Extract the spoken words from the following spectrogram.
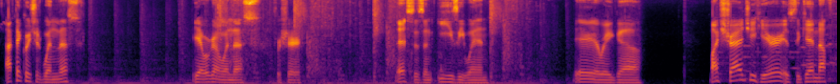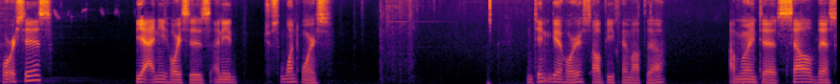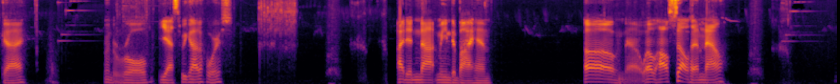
I think we should win this. Yeah, we're gonna win this for sure. This is an easy win. There we go. My strategy here is to get enough horses. Yeah, I need horses. I need just one horse. Didn't get a horse. I'll beef him up though. I'm going to sell this guy. I'm going to roll. Yes, we got a horse. I did not mean to buy him. Oh no. Well, I'll sell him now.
